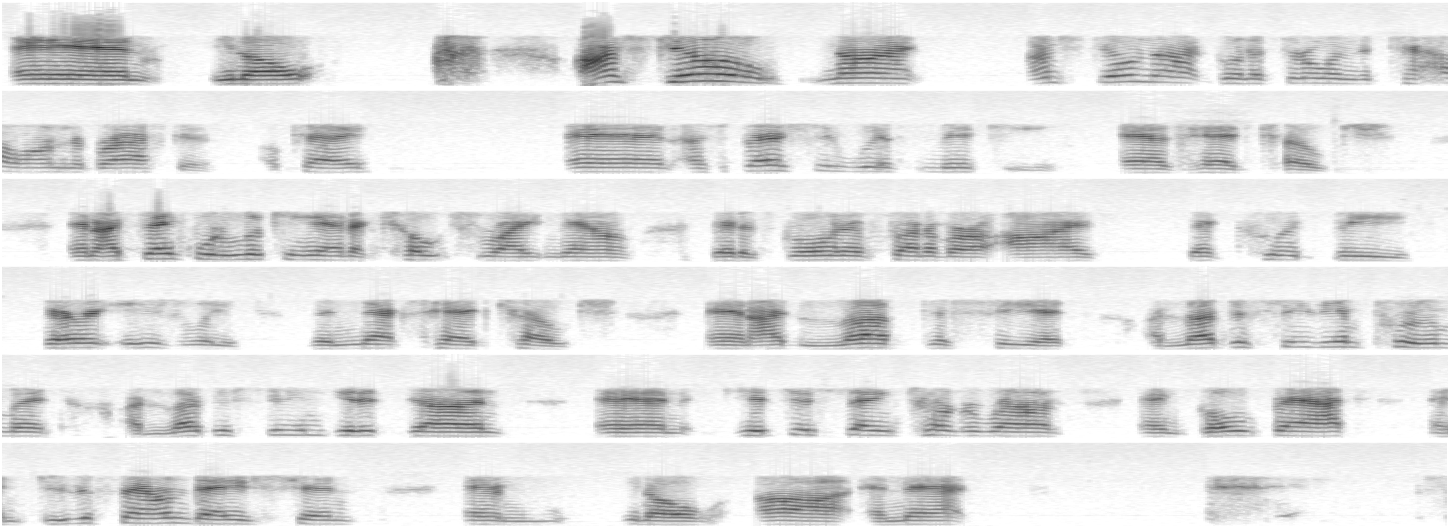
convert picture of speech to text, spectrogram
And you know, I'm still not. I'm still not going to throw in the towel on Nebraska. Okay, and especially with Mickey as head coach. And I think we're looking at a coach right now that is growing in front of our eyes that could be very easily the next head coach. And I'd love to see it. I'd love to see the improvement. I'd love to see him get it done and get this thing turned around and go back and do the foundation and you know uh and that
